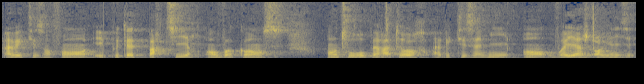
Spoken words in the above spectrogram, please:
avec tes enfants et peut-être partir en vacances en tour opérateur avec tes amis en voyage organisé.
